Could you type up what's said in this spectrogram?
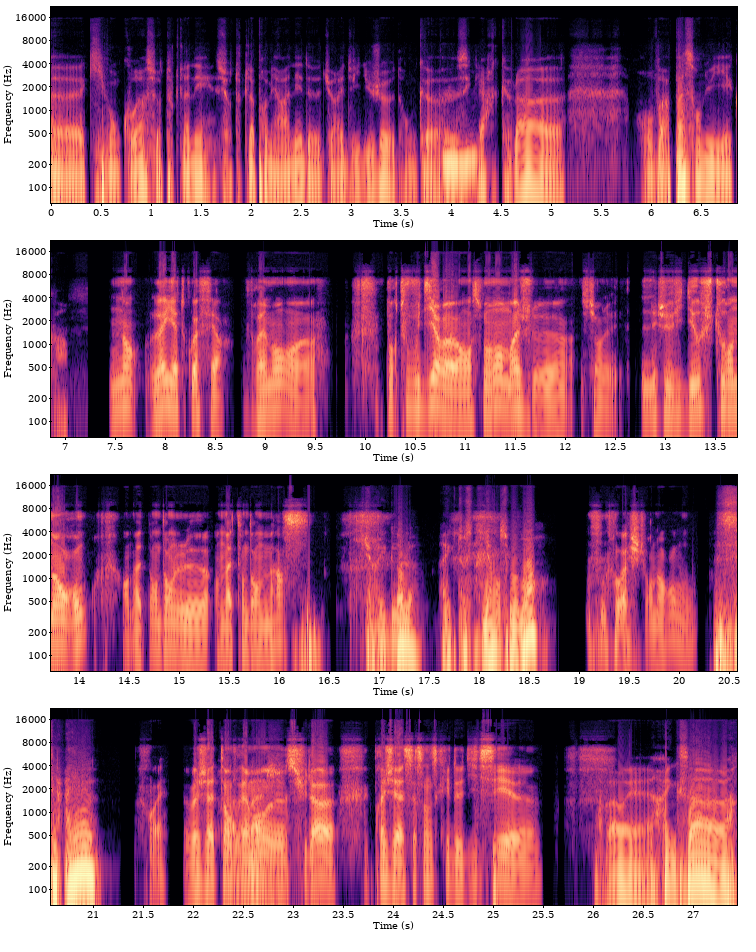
euh, qui vont courir sur toute l'année, sur toute la première année de durée de vie du jeu. Donc euh, Mhm. c'est clair que là, euh, on va pas s'ennuyer quoi. Non, là il y a de quoi faire. Vraiment. euh, pour tout vous dire, euh, en ce moment, moi, je sur le- les jeux vidéo, je tourne en rond en attendant le, en attendant mars. Tu rigoles avec tout ce qu'il y a en ce moment? Ouais, je tourne en rond. moi. Sérieux? Ouais. Bah, j'attends Ah, vraiment euh, celui-là. Après, j'ai Assassin's Creed Odyssey. euh, ah Bah ouais, rien que ça.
